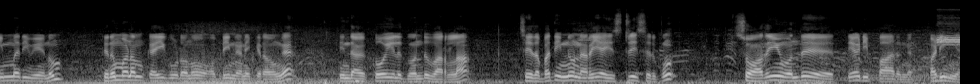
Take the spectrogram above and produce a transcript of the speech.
நிம்மதி வேணும் திருமணம் கைகூடணும் அப்படின்னு நினைக்கிறவங்க இந்த கோயிலுக்கு வந்து வரலாம். ஸோ இதை பற்றி இன்னும் நிறைய ஹிஸ்ட்ரிஸ் இருக்கும். ஸோ அதையும் வந்து தேடி பாருங்கள் படிங்க.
